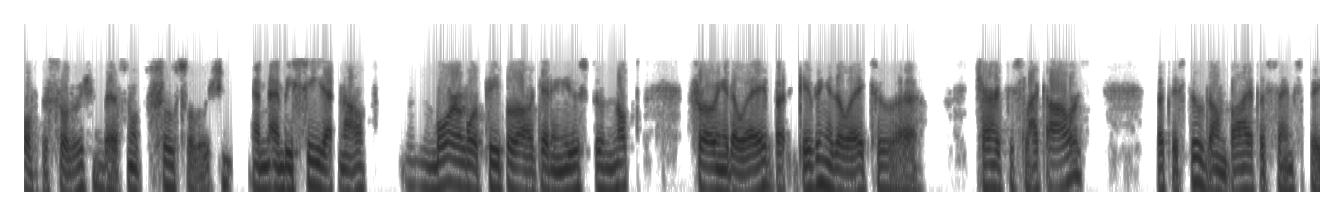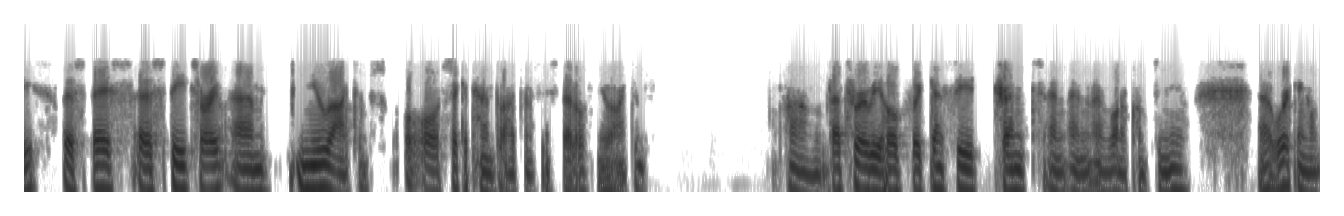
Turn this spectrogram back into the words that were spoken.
of the solution. That's not the full solution. And, and we see that now. More and more people are getting used to not throwing it away, but giving it away to uh, charities like ours. But they still don't buy at the same space, uh, space uh, speed, sorry, um, new items or, or second-hand items instead of new items. Um, that's where we hope we can see trend and, and, and want to continue uh, working on.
